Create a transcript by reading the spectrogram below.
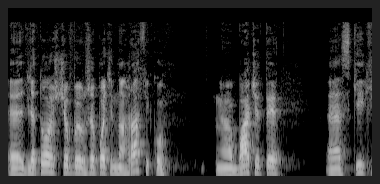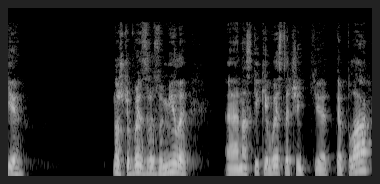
Е, Для того, щоб вже потім на графіку бачити, скільки, ну, щоб ви зрозуміли, наскільки вистачить тепла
